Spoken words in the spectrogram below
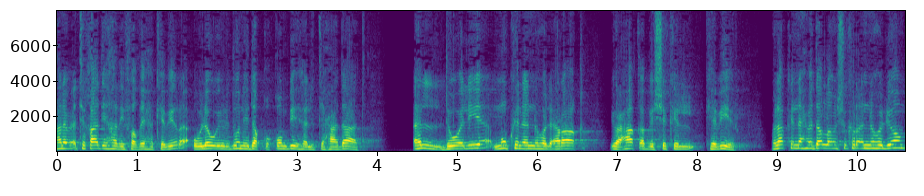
أنا باعتقادي هذه فضيحة كبيرة ولو يريدون يدققون بها الاتحادات الدولية ممكن أنه العراق يعاقب بشكل كبير. ولكن نحمد الله ونشكر أنه اليوم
